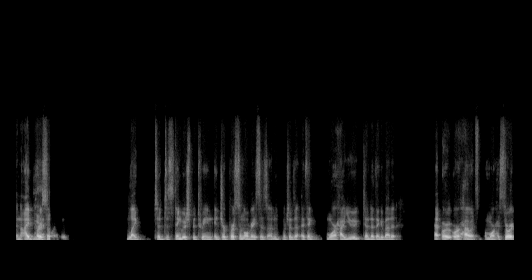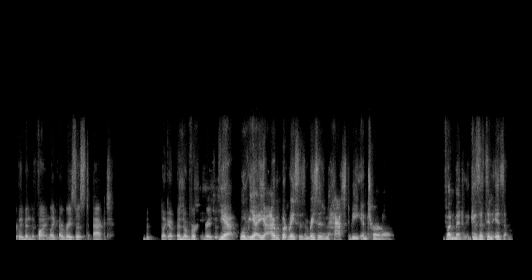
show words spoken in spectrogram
and I personally like to distinguish between interpersonal racism, which is I think more how you tend to think about it, or or how it's more historically been defined, like a racist act, like a, an overt racist. Yeah. Well, yeah, yeah. I would put racism. Racism has to be internal, fundamentally, because it's an ism.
